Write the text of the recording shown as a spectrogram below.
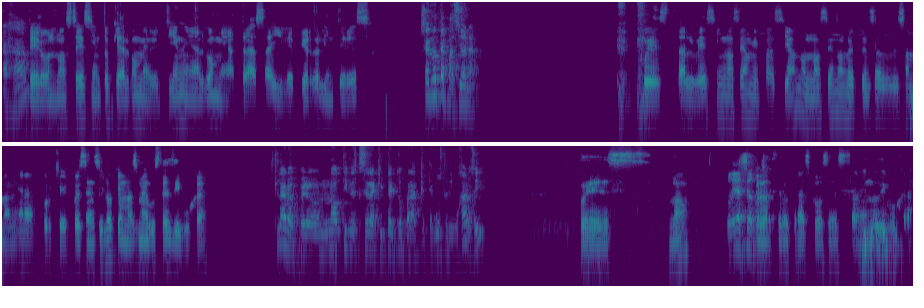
Ajá. pero no sé, siento que algo me detiene, algo me atrasa y le pierdo el interés. O sea, no te apasiona. Pues tal vez si no sea mi pasión o no sé, no lo he pensado de esa manera, porque pues en sí lo que más me gusta es dibujar. Claro, pero no tienes que ser arquitecto para que te guste dibujar, ¿o sí? Pues no, Podría ser otra puedo hacer otras cosas sabiendo dibujar.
